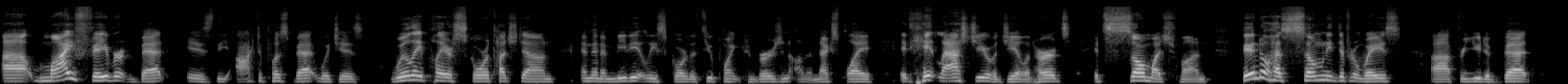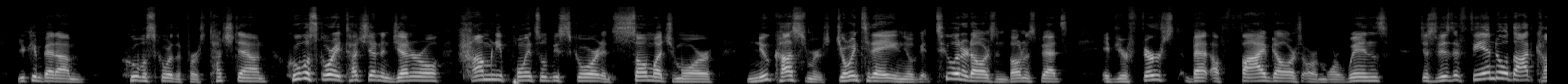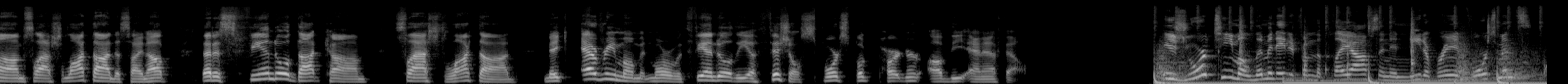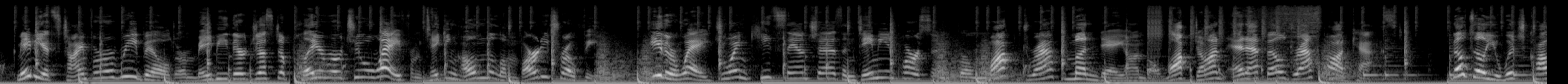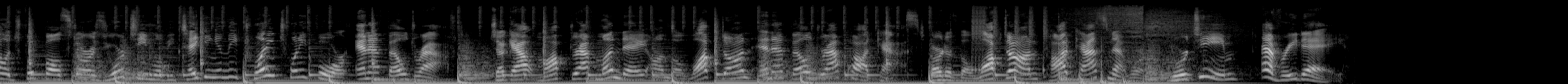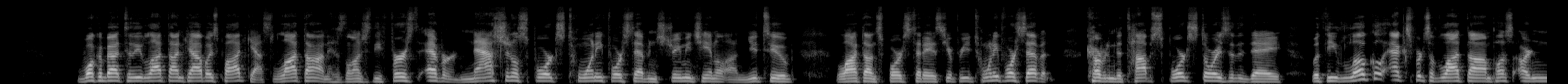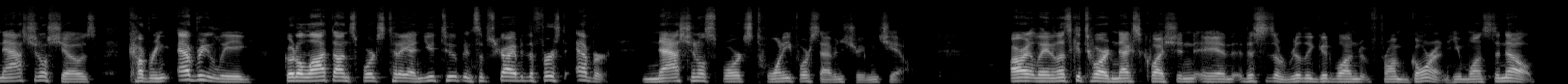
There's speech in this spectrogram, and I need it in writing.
Uh, my favorite bet is the octopus bet, which is will a player score a touchdown and then immediately score the two point conversion on the next play? It hit last year with Jalen Hurts. It's so much fun. FanDuel has so many different ways uh, for you to bet. You can bet on who will score the first touchdown, who will score a touchdown in general, how many points will be scored, and so much more. New customers join today and you'll get $200 in bonus bets if your first bet of $5 or more wins. Just visit fanduel.com slash locked on to sign up. That is fanduel.com slash locked on. Make every moment more with FanDuel, the official sportsbook partner of the NFL. Is your team eliminated from the playoffs and in need of reinforcements? Maybe it's time for a rebuild, or maybe they're just a player or two away from taking home the Lombardi Trophy. Either way, join Keith Sanchez and Damian Parson for Mock Draft Monday on the Locked On NFL Draft Podcast. They'll tell you which college football stars your team will be taking in the 2024 NFL Draft. Check out Mock Draft Monday on the Locked On NFL Draft Podcast, part of the Locked On Podcast Network. Your team every day. Welcome back to the Locked On Cowboys podcast. Locked On has launched the first ever national sports 24 7 streaming channel on YouTube. Locked On Sports Today is here for you 24 7, covering the top sports stories of the day with the local experts of Locked On, plus our national shows covering every league. Go to Locked On Sports Today on YouTube and subscribe to the first ever national sports 24 7 streaming channel. All right, Landon, let's get to our next question. And this is a really good one from Goran. He wants to know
